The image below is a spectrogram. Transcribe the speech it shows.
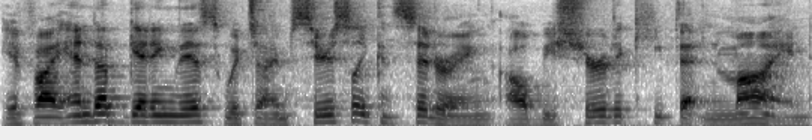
If I end up getting this, which I'm seriously considering, I'll be sure to keep that in mind.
